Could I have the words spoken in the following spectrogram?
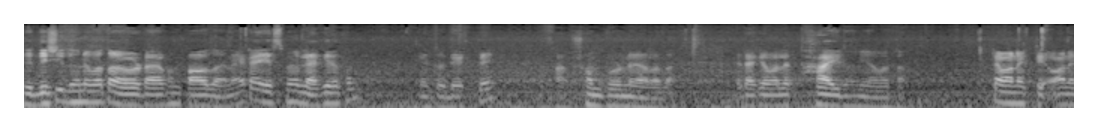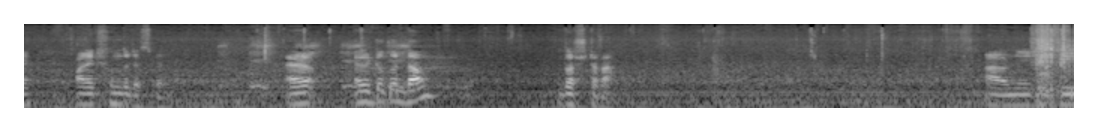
যে দেশি ধনিয়া পাতা, ওটা এখন পাওয়া যায় না। এটা স্মেল একই রকম, কিন্তু দেখতে সম্পূর্ণই আলাদা। এটাকে বলে থাই ধনিয়া পাতা। এটা অনেক টে- অনেক অনেক সুন্দর স্মেল এইটুকুর দাম দশ টাকা। আর নিয়ে এসেছি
